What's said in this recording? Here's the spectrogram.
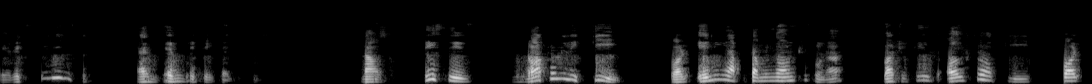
their experiences, and then they take a decision. Now, this is not only key for any upcoming entrepreneur, but it is also a key for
